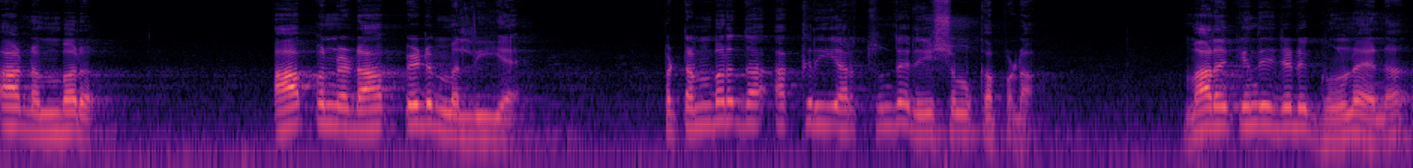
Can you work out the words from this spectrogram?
ਆਡੰਬਰ ਆਪ ਨੜਾ ਪਿੜ ਮੱਲੀਐ। ਪਟੰਬਰ ਦਾ ਆਖਰੀ ਅਰਥ ਹੁੰਦਾ ਰੇਸ਼ਮ ਕਪੜਾ। ਮਹਾਰਾਜ ਕਹਿੰਦੇ, ਜਿਹੜੇ ਗੁਣ ਹੈ ਨਾ,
